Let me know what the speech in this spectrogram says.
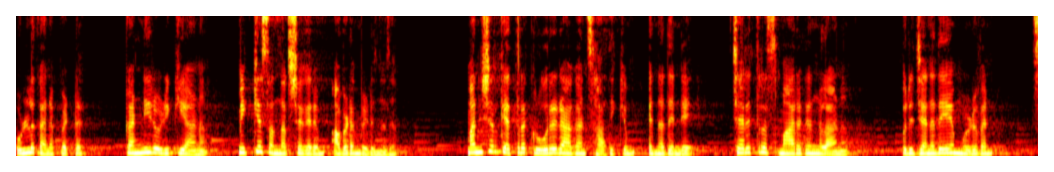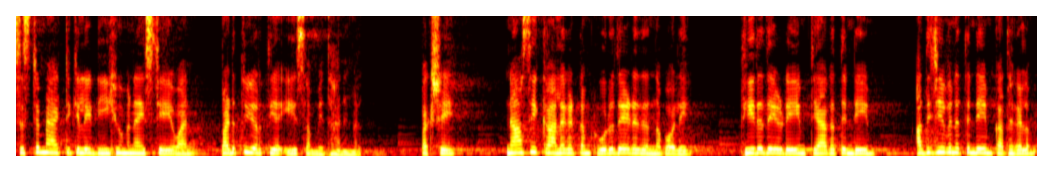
ഉള്ളു കനപ്പെട്ട് കണ്ണീരൊഴുക്കിയാണ് മിക്ക സന്ദർശകരും അവിടം വിടുന്നത്. മനുഷ്യർക്ക് എത്ര ക്രൂരരാകാൻ സാധിക്കും എന്നതിന്റെ ചരിത്ര സ്മാരകങ്ങളാണ് ഒരു ജനതയെ മുഴുവൻ സിസ്റ്റമാറ്റിക്കലി ഡീഹ്യൂമനൈസ് ചെയ്യുവാൻ പടുത്തുയർത്തിയ ഈ സംവിധാനങ്ങൾ. പക്ഷേ നാസി കാലഘട്ടം ക്രൂരതയുടേതെന്ന പോലെ ധീരതയുടെയും ത്യാഗത്തിന്റെയും അതിജീവനത്തിന്റെയും കഥകളും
